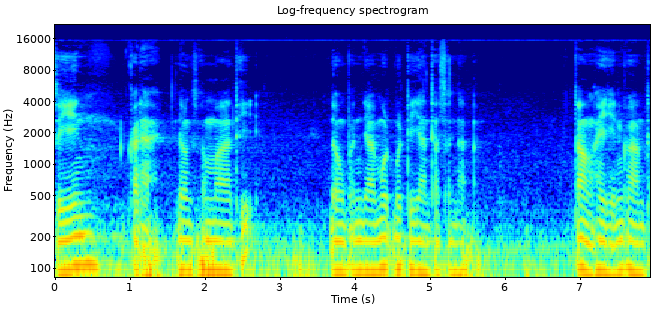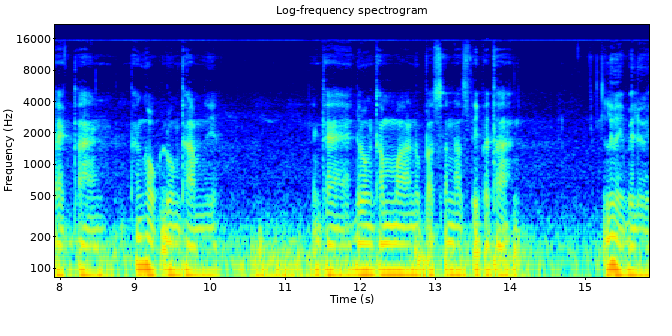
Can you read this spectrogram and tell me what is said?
ศีลก็ได้ ดวงสมาธิ ดวงปัญญามุตมุติยานทัศนะ ต้องให้เห็นความแตกต่างทั้งหกดวงธรรมเนี่ย ตั้งแต่ดวงธรรมานุปัสสนาสติปัฏฐาน เลื่อยไปเลย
